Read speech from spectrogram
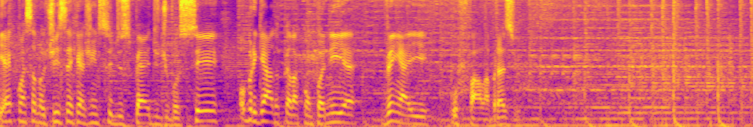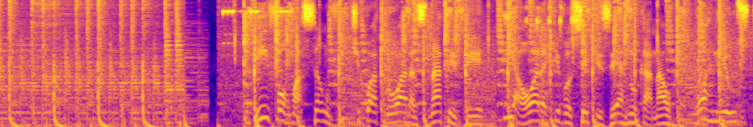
e é com essa notícia que a gente se despede de você. Obrigado pela companhia. Vem aí o Fala Brasil. Informação 24 horas na TV e a hora que você quiser no canal Record News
